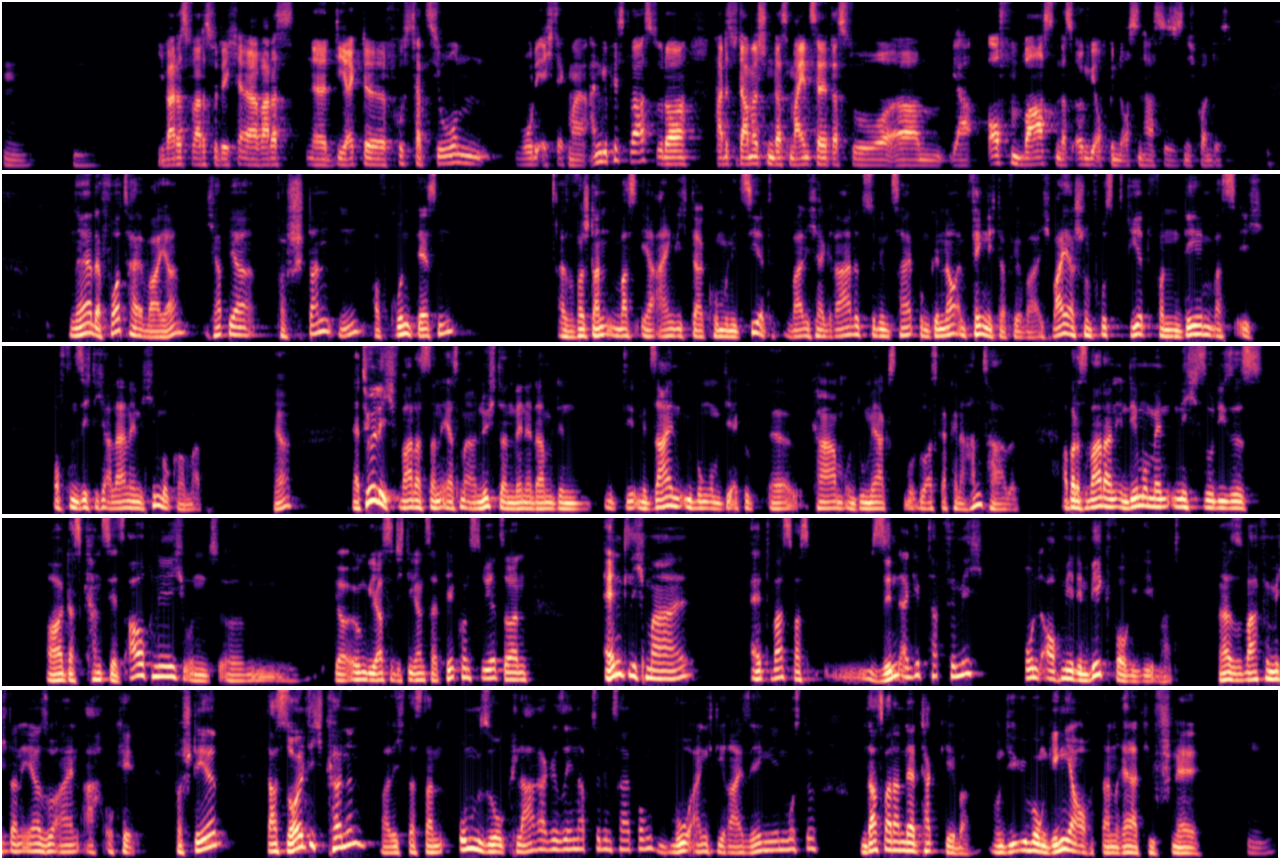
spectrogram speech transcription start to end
Hm. Hm. Wie war das, war das für dich? Äh, war das eine direkte Frustration, wo du echt sag mal angepisst warst? Oder hattest du damals schon das Mindset, dass du ähm, ja offen warst und das irgendwie auch genossen hast, dass du es nicht konntest? Naja, der Vorteil war ja, ich habe ja verstanden, aufgrund dessen, also verstanden, was er eigentlich da kommuniziert, weil ich ja gerade zu dem Zeitpunkt genau empfänglich dafür war. Ich war ja schon frustriert von dem, was ich offensichtlich alleine nicht hinbekommen habe. Ja, natürlich war das dann erstmal ernüchternd, wenn er da mit, den, mit, mit seinen Übungen um die Ecke äh, kam und du merkst, du hast gar keine Handhabe. Aber das war dann in dem Moment nicht so dieses, oh, das kannst du jetzt auch nicht und ähm, ja, irgendwie hast du dich die ganze Zeit fehlkonstruiert, sondern endlich mal etwas, was Sinn ergibt hat für mich und auch mir den Weg vorgegeben hat. Also es war für mich dann eher so ein, ach, okay, verstehe, das sollte ich können, weil ich das dann umso klarer gesehen habe zu dem Zeitpunkt, wo eigentlich die Reise hingehen musste. Und das war dann der Taktgeber. Und die Übung ging ja auch dann relativ schnell. Mhm.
